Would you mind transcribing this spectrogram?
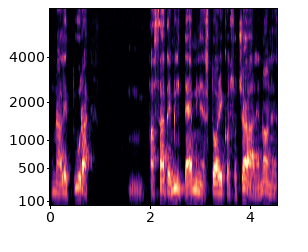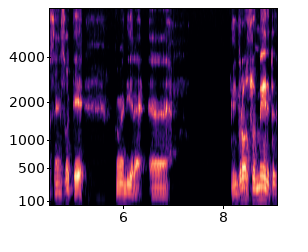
una lettura, passatemi il termine, storico-sociale, no? nel senso che, come dire, eh, il grosso merito,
